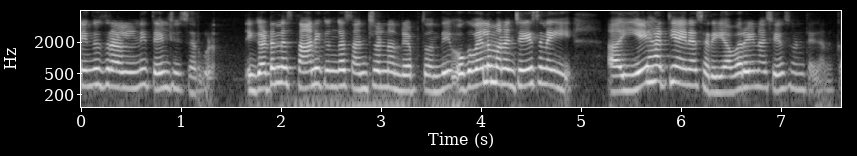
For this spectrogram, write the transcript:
నిందితురాలని తేల్చేశారు కూడా. ఈ ఘటన స్థానికంగా సంచలనం రేపుతోంది. ఒకవేళ మనం చేసిన ఈ ఏ హత్య అయినా సరే ఎవరైనా చేసుంటే కనుక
